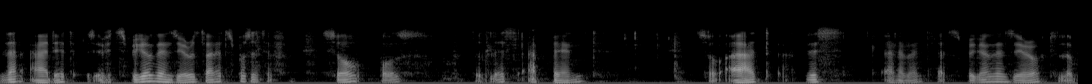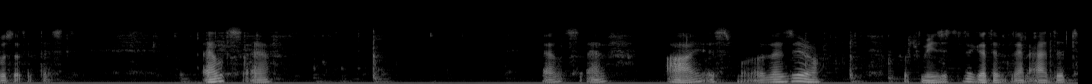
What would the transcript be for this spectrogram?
then add it. If it's bigger than 0 then it's positive. So pause. But let's append. So add this element that's bigger than 0 to the positive list else if else if i is smaller than 0 which means it's negative. Then add it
